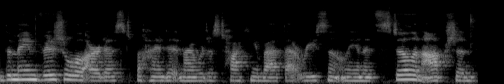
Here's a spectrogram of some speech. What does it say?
the main visual artist behind it and I were just talking about that recently, and it's still an option.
